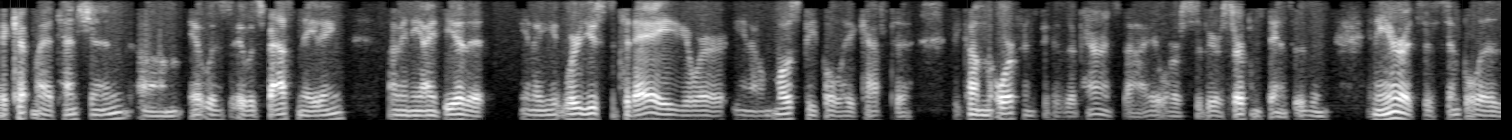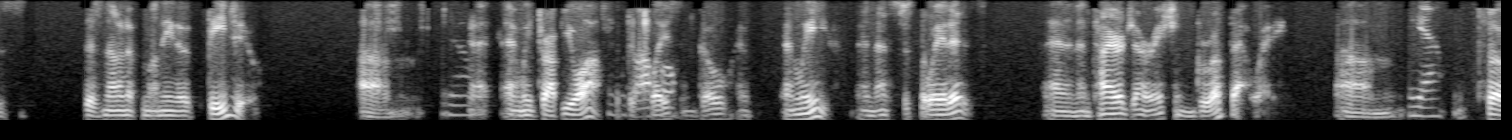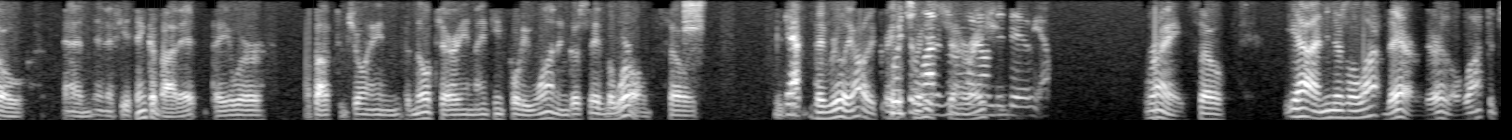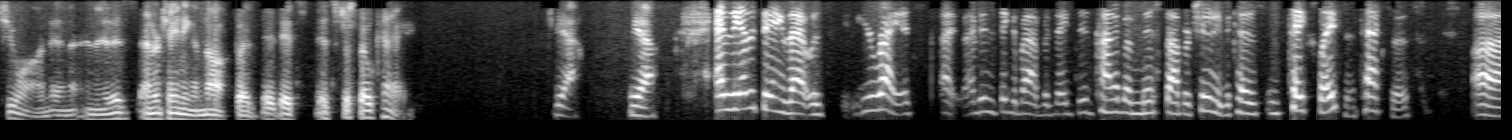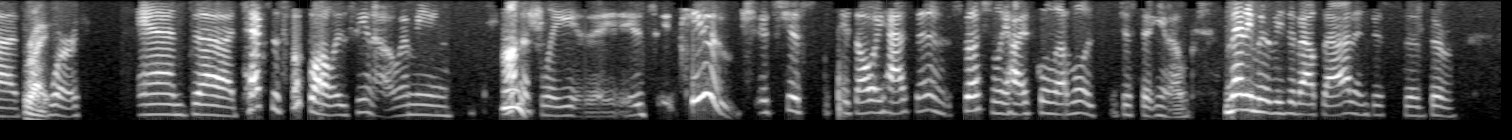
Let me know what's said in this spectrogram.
it kept my attention. Um, it was it was fascinating. I mean, the idea that you know we're used to today, where you know most people like have to become orphans because their parents die or severe circumstances, and and here it's as simple as there's not enough money to feed you um, yeah. and we drop you off at this awful. place and go and, and leave, and that's just the way it is. And an entire generation grew up that way. Um, Yeah. so, and and if you think about it, they were about to join the military in 1941 and go save the world. So, Yep. they really are the greatest, Which a lot of them went on to do. Yeah. Right. So, yeah, I mean, there's a lot there. There's a lot to chew on, and and it is entertaining enough, but it, it's it's just okay. Yeah, yeah. And the other thing that was, you're right. It's I, I didn't think about it, but they did kind of a missed opportunity because it takes place in Texas, uh, Fort Right. Worth, and uh, Texas football is, you know, I mean. Hmm. honestly, it's, it's huge. It's just, it's always has been, and especially high school level. It's just that, you know, many movies about that, and just the the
